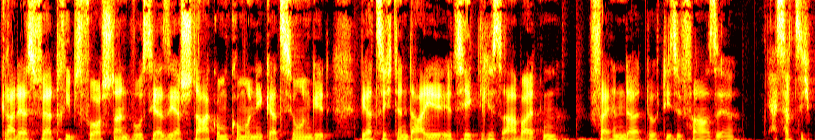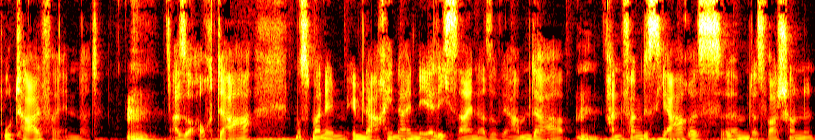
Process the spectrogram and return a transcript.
gerade als Vertriebsvorstand, wo es ja sehr stark um Kommunikation geht. Wie hat sich denn da Ihr, Ihr tägliches Arbeiten verändert durch diese Phase? Ja, es hat sich brutal verändert. Also auch da muss man im, im Nachhinein ehrlich sein. Also wir haben da Anfang des Jahres, ähm, das war schon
